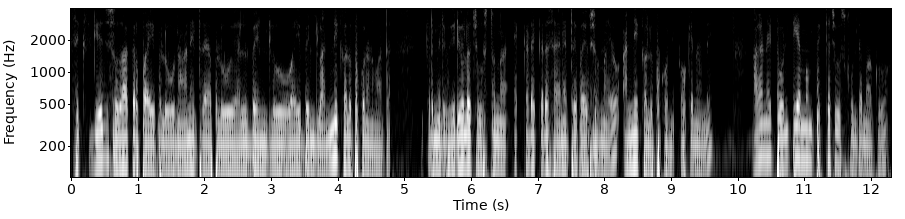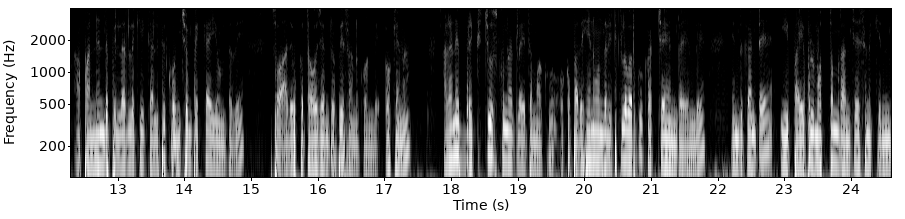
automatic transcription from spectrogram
సిక్స్ గేజ్ సుధాకర్ పైపులు నాని ట్రాప్లు ఎల్ బెండ్లు వై బెండ్లు అన్నీ కలుపుకొని అనమాట ఇక్కడ మీరు వీడియోలో చూస్తున్న ఎక్కడెక్కడ శానిటరీ పైప్స్ ఉన్నాయో అన్నీ కలుపుకొని ఓకేనండి అలానే ట్వంటీ ఎంఎం పిక్క చూసుకుంటే మాకు ఆ పన్నెండు పిల్లర్లకి కలిపి కొంచెం పిక్క అయి ఉంటుంది. సో అది ఒక థౌజండ్ రూపీస్ అనుకోండి ఓకేనా? అలానే బ్రిక్స్ చూసుకున్నట్లయితే మాకు ఒక పదిహేను వందల ఇటుకల వరకు ఖర్చు అయి ఉంటాయండి. ఎందుకంటే ఈ పైపులు మొత్తం రన్ చేసిన కింద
